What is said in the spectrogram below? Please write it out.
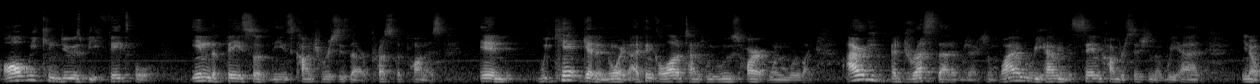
All we can do is be faithful in the face of these controversies that are pressed upon us. And we can't get annoyed. I think a lot of times we lose heart when we're like, I already addressed that objection. Why are we having the same conversation that we had, you know,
